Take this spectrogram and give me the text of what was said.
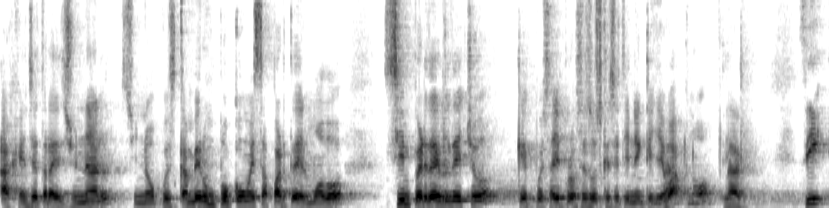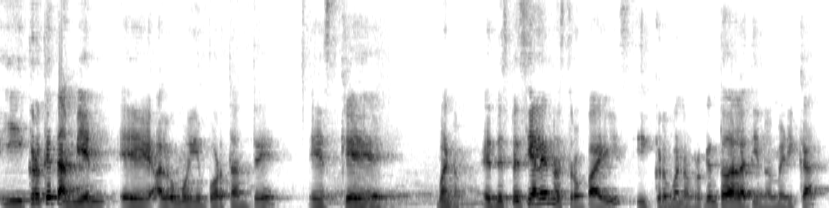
agencia tradicional, sino pues cambiar un poco esa parte del modo sin perder el hecho que pues hay procesos que se tienen que llevar, ¿no? Claro. Sí, y creo que también eh, algo muy importante es que, bueno, en especial en nuestro país, y creo, bueno, creo que en toda Latinoamérica,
